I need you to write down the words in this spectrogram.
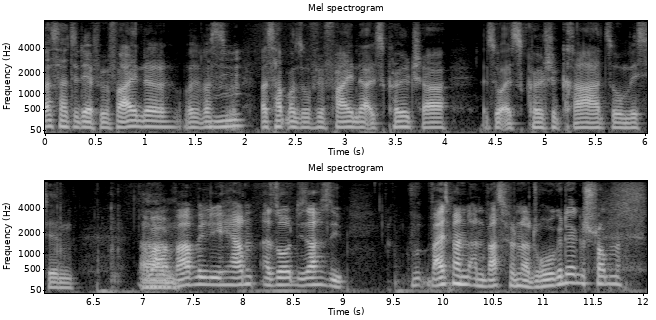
Was hatte der für Feinde? Was, was, Mhm. was hat man so für Feinde als Kölscher? So als Kölsche Grat, so ein bisschen. Aber Ähm, war Willi Herren, also die Sache w- weiß man an was für einer Droge der gestorben ist?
